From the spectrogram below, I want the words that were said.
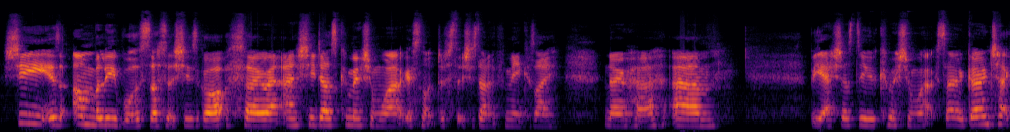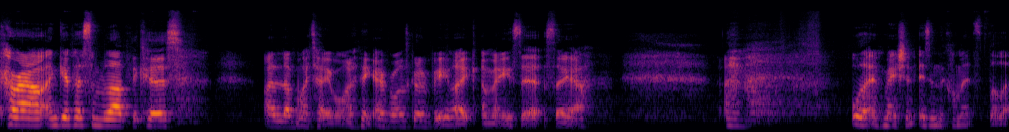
She is unbelievable the stuff that she's got. So and she does commission work. It's not just that she's done it for me because I know her. Um, but yeah, she does do commission work. So go and check her out and give her some love because I love my table and I think everyone's going to be like amazed at it. So yeah, um, all that information is in the comments below.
